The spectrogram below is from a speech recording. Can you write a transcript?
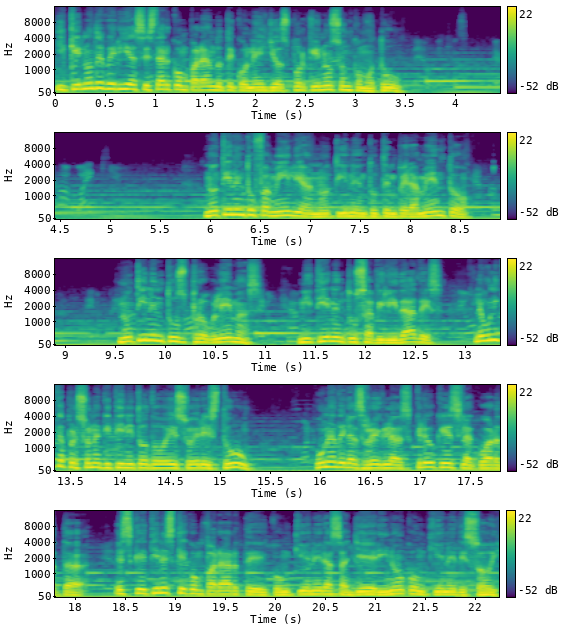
y que no deberías estar comparándote con ellos porque no son como tú. No tienen tu familia, no tienen tu temperamento, no tienen tus problemas, ni tienen tus habilidades. La única persona que tiene todo eso eres tú. Una de las reglas, creo que es la cuarta, es que tienes que compararte con quién eras ayer y no con quién eres hoy.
